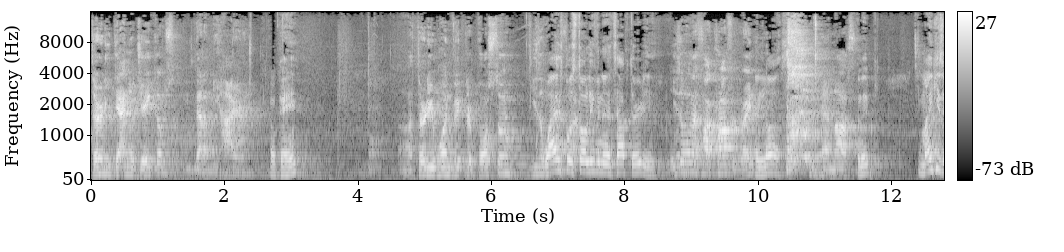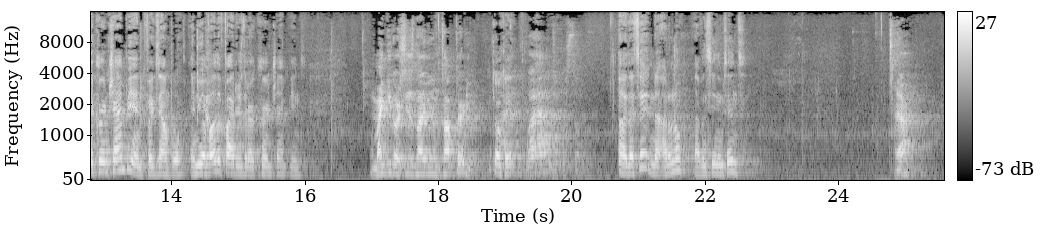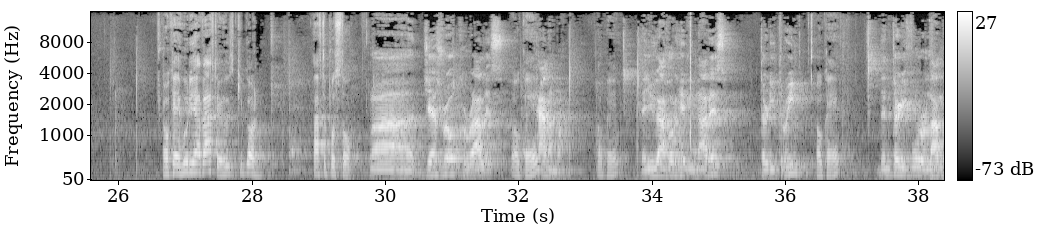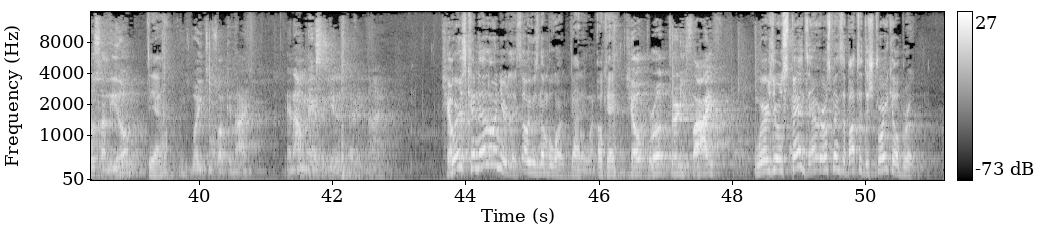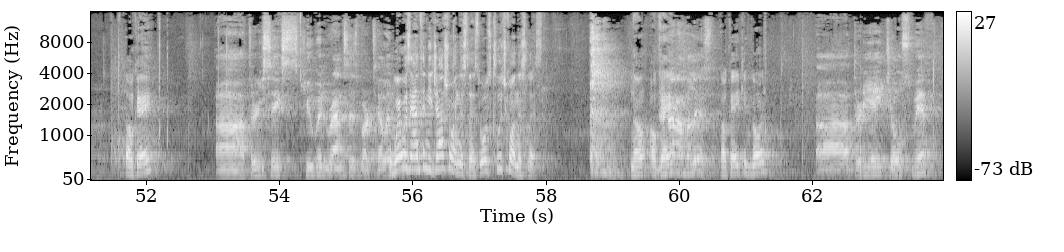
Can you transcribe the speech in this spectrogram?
30 Daniel Jacobs. He's got to be higher. Okay. Uh, 31 Viktor Postol. He's the Why is Postol even in the top 30 He's the one that fought Crawford, right? and lost? And lost. I mean, Mikey's a current champion, for example, and you have Yeah. other fighters that are current champions. Mikey Garcia's not even in the top 30. Okay. What happened to Postol? Uh, that's it. No, I don't know. I haven't seen him since. Yeah. Okay, who do you have after? Who's keep going? After Postol. Uh, Jezreel Corrales, Okay. Panama. Okay. Then you got Jorge Linares, 33. Okay. Then 34 Orlando Salido. Yeah. He's way too fucking high. And I'm Mexican. 39. Kell, Where's Canelo in your list? Oh, he was number one. Got Number it. one. Okay. Kell Brook, 35. Where's Errol Spence? Errol Spence is about to destroy Kell Brook. Okay. Uh, 36 Cuban Rances Barthelemy. Where was Anthony Joshua on this list? Where was Klitschko on this list? no. Okay. They're not on the list. Okay. Keep going. Uh, 38 Joe Smith.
